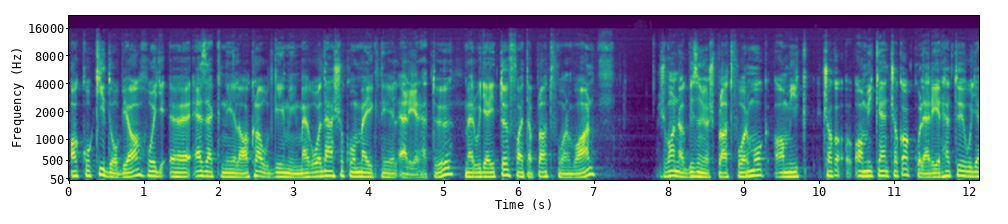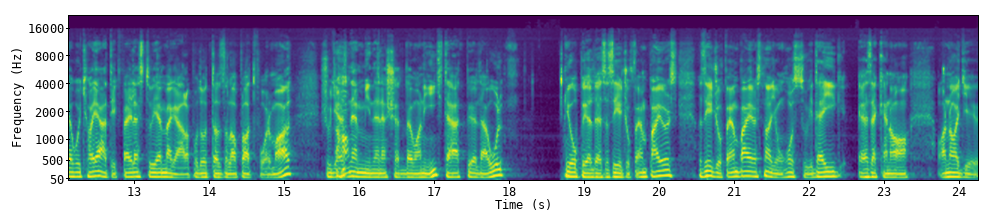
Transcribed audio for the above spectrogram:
akkor kidobja, hogy ezeknél a cloud gaming megoldásokon melyiknél elérhető, mert ugye itt többfajta platform van, és vannak bizonyos platformok, amik csak, amiken csak akkor elérhető, ugye, hogyha a játékfejlesztője megállapodott azzal a platformmal, és ugye Aha. ez nem minden esetben van így, tehát például jó példa ez az Age of Empires. Az Age of Empires nagyon hosszú ideig ezeken a, a nagy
